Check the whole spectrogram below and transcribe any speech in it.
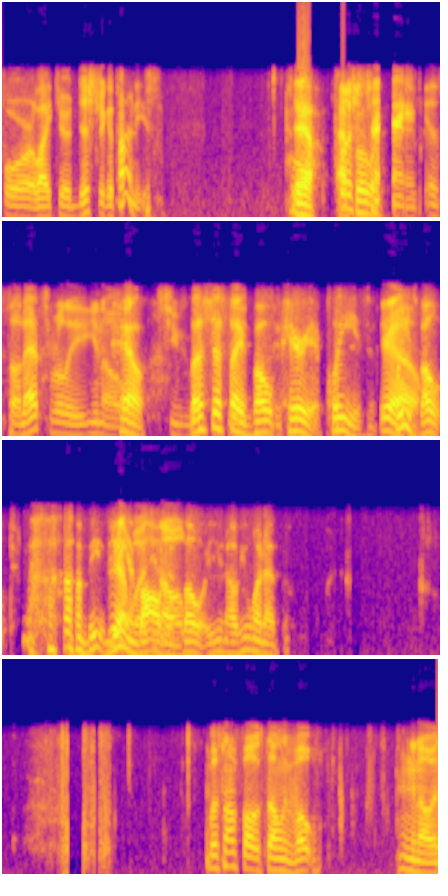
for like your district attorneys. Yeah, absolutely. Change. And so that's really, you know, hell. let's just say vote. Period. Please, yeah. please vote. be be yeah, involved but, you know, in vote. You know, if you want to. But some folks only vote. You know,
